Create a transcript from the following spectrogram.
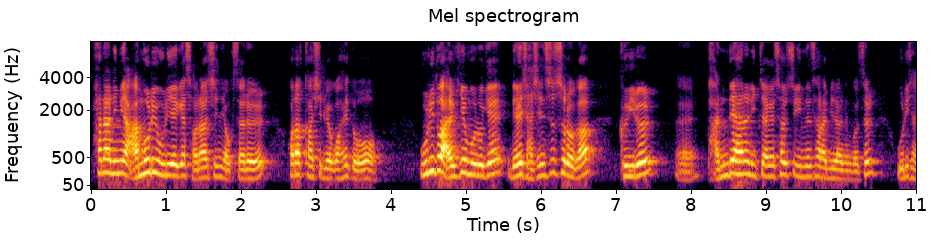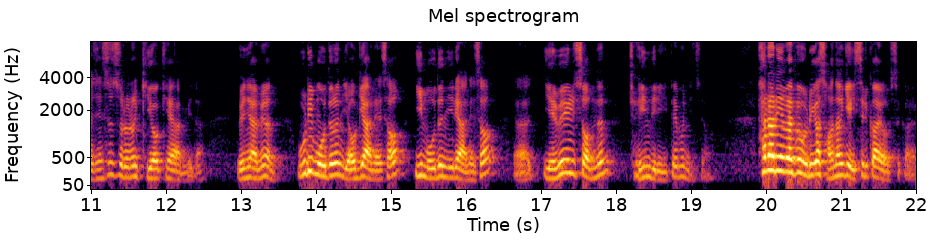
하나님이 아무리 우리에게 선하신 역사를 허락하시려고 해도 우리도 알게 모르게 내 자신 스스로가 그 일을 예, 반대하는 입장에 설 수 있는 사람이라는 것을 우리 자신 스스로는 기억해야 합니다. 왜냐하면 우리 모두는 여기 안에서 이 모든 일에 안에서 어, 예외일 수 없는 죄인들이기 때문이죠. 하나님 앞에 우리가 선한 게 있을까요, 없을까요?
